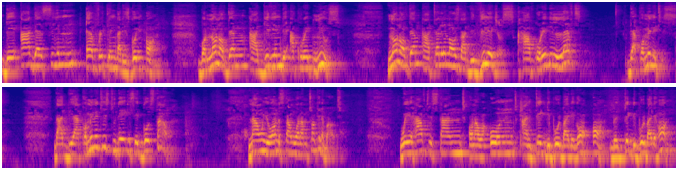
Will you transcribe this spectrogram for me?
They are there seeing everything that is going on. But none of them are giving the accurate news. None of them are telling us that the villagers have already left their communities. That their communities today is a ghost town. Now you understand what I'm talking about. We have to stand on our own and take the bull by the horn. Take the bull by the horn.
